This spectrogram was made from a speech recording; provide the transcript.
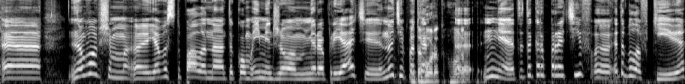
Э, Ну, в общем, э, я выступала на таком имиджевом мероприятии. Ну, типа... Это как- город? Город? Э, Нет, это корпоратив. Это было в Киеве.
